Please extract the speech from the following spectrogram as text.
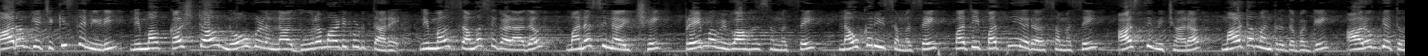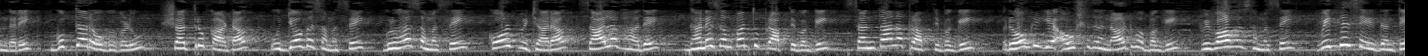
ಆರೋಗ್ಯ ಚಿಕಿತ್ಸೆ ನೀಡಿ ನಿಮ್ಮ ಕಷ್ಟ ನೋವುಗಳನ್ನ ದೂರ ಮಾಡಿಕೊಡುತ್ತಾರೆ. ನಿಮ್ಮ ಸಮಸ್ಯೆಗಳಾದ ಮನಸ್ಸಿನ ಇಚ್ಛೆ, ಪ್ರೇಮ ವಿವಾಹ ಸಮಸ್ಯೆ ನೌಕರಿ ಸಮಸ್ಯೆ, ಪತಿ ಪತ್ನಿಯರ ಸಮಸ್ಯೆ, ಆಸ್ತಿ ವಿಚಾರ, ಮಾಟ ಮಂತ್ರದ ಬಗ್ಗೆ ಆರೋಗ್ಯ ತೊಂದರೆ, ಗುಪ್ತ ರೋಗಗಳು ಶತ್ರುಕಾಟ ಉದ್ಯೋಗ ಸಮಸ್ಯೆ, ಗೃಹ ಸಮಸ್ಯೆ, ಕೋರ್ಟ್ ವಿಚಾರ ಸಾಲಬಾಧೆ ಧನ ಸಂಪತ್ತು ಪ್ರಾಪ್ತಿ ಬಗ್ಗೆ, ಸಂತಾನ ಪ್ರಾಪ್ತಿ ಬಗ್ಗೆ, ರೋಗಿಗೆ ಔಷಧ ನಾಟುವ ಬಗ್ಗೆ, ವಿವಾಹ ಸಮಸ್ಯೆ, ವಿದ್ಯೆ ಸೇರಿದಂತೆ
